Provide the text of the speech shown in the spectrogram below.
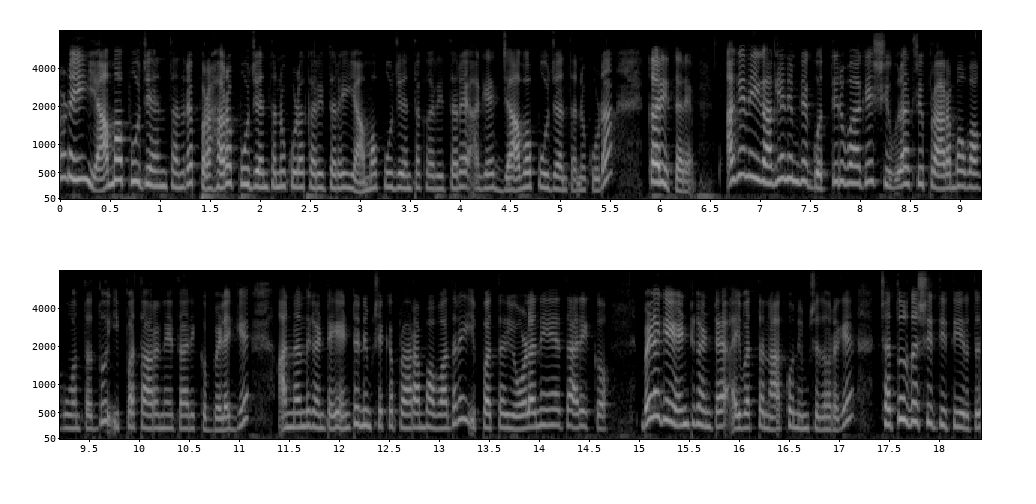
ನೋಡಿ ಯಾಮ ಪೂಜೆ ಅಂತಂದರೆ ಪ್ರಹಾರ ಪೂಜೆ ಅಂತಲೂ ಕೂಡ ಕರೀತಾರೆ, ಯಾಮ ಪೂಜೆ ಅಂತ ಕರೀತಾರೆ, ಹಾಗೆ ಜಾವ ಪೂಜೆ ಅಂತಲೂ ಕೂಡ ಕರೀತಾರೆ. ಹಾಗೇನೆ ಈಗಾಗಲೇ ನಿಮಗೆ ಗೊತ್ತಿರುವ ಹಾಗೆ ಶಿವರಾತ್ರಿ ಪ್ರಾರಂಭವಾಗುವಂಥದ್ದು ಇಪ್ಪತ್ತಾರನೇ ತಾರೀಕು ಬೆಳಗ್ಗೆ ಹನ್ನೊಂದು ಗಂಟೆ ಎಂಟು ನಿಮಿಷಕ್ಕೆ ಪ್ರಾರಂಭವಾದರೆ ಇಪ್ಪತ್ತ ಏಳನೇ ತಾರೀಕು ಬೆಳಗ್ಗೆ ಎಂಟು ಗಂಟೆ ಐವತ್ತ ನಾಲ್ಕು ನಿಮಿಷದವರೆಗೆ ಚತುರ್ದಶಿ ತಿಥಿ ಇರುತ್ತೆ.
